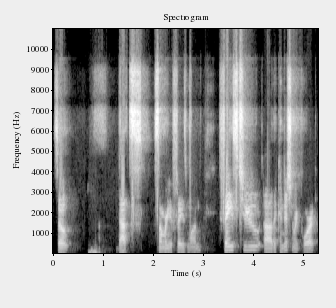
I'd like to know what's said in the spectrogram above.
So that's summary of phase one. Phase two, uh, the condition report,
